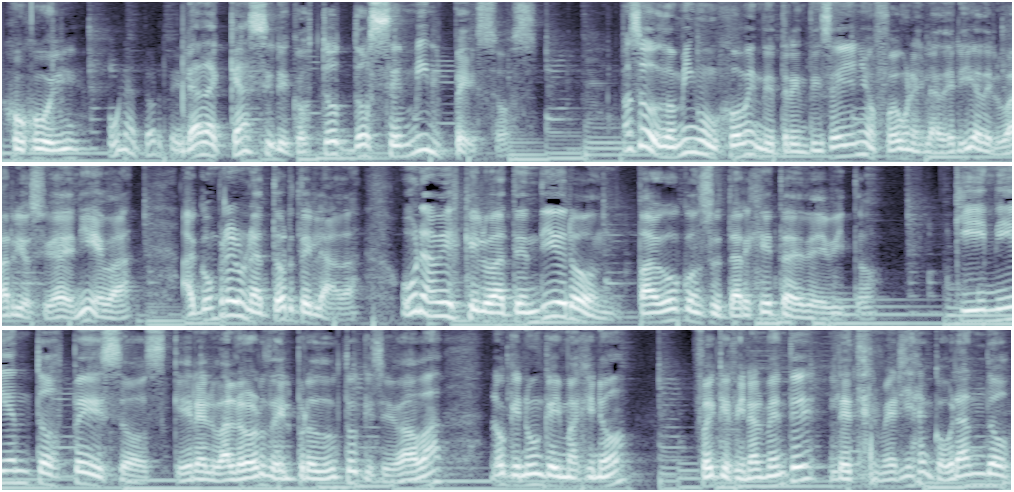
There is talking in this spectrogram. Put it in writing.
Jujuy, una torta helada casi le costó 12 mil pesos. Pasado domingo un joven de 36 años fue a una heladería del barrio Ciudad de Nieva a comprar una torta helada. Una vez que lo atendieron, pagó con su tarjeta de débito. 500 pesos, que era el valor del producto que llevaba, lo que nunca imaginó fue que finalmente le terminarían cobrando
